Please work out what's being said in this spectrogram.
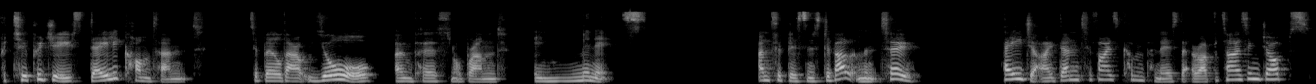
for, to produce daily content to build out your own personal brand in minutes. And for business development too. Paiger identifies companies that are advertising jobs,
